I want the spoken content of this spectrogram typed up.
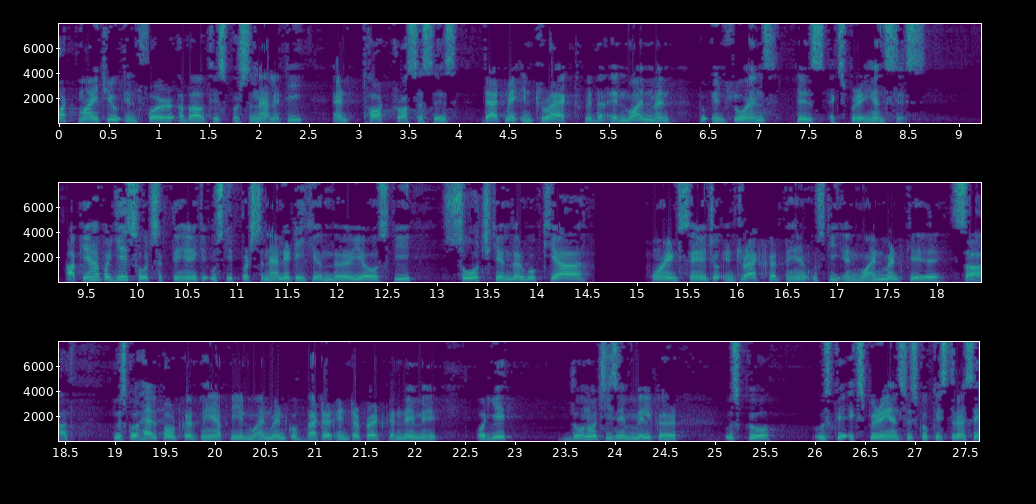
what might you infer about his personality and thought processes that میں interact with the environment to influence his experience آپ یہاں پر یہ سوچ سکتے ہیں کہ اس کی پرسنالٹی کے اندر یا اس کی سوچ کے اندر وہ کیا پوائنٹس ہیں جو انٹریکٹ کرتے ہیں اس کی انوائرمنٹ کے ساتھ اس کو ہیلپ آؤٹ کرتے ہیں اپنی انوائرمنٹ کو بیٹر انٹرپریٹ کرنے میں اور یہ دونوں چیزیں مل کر اس کو اس کے ایکسپیرئنس کو کس طرح سے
